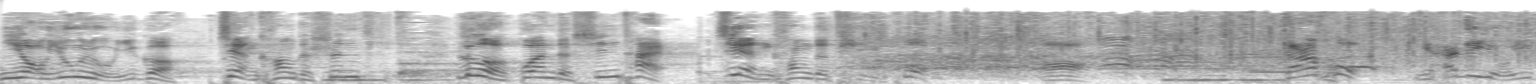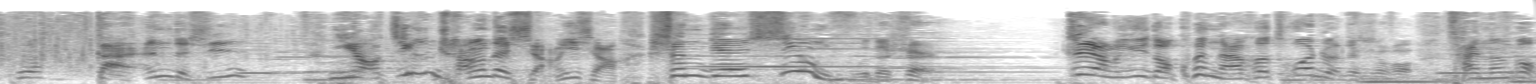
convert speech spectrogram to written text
你要拥有一个健康的身体、乐观的心态、健康的体魄，啊。然后你还得有一颗感恩的心，你要经常的想一想身边幸福的事儿，这样遇到困难和挫折的时候才能够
